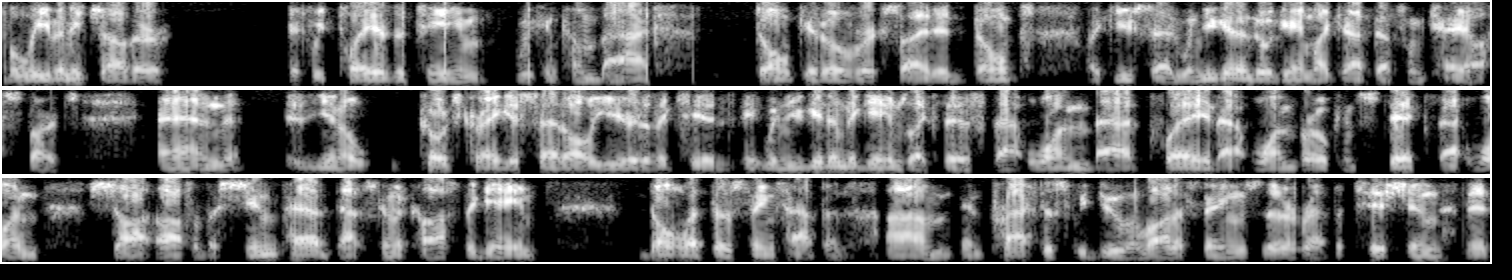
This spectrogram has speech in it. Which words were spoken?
Believe in each other. If we play as a team, we can come back. Don't get overexcited. Don't, like you said, when you get into a game like that, that's when chaos starts. And you know, Coach Craig has said all year to the kids, when you get into games like this, that one bad play, that one broken stick, that one shot off of a shin pad, that's going to cost the game. Don't let those things happen. Um, in practice, we do a lot of things that are repetition, that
